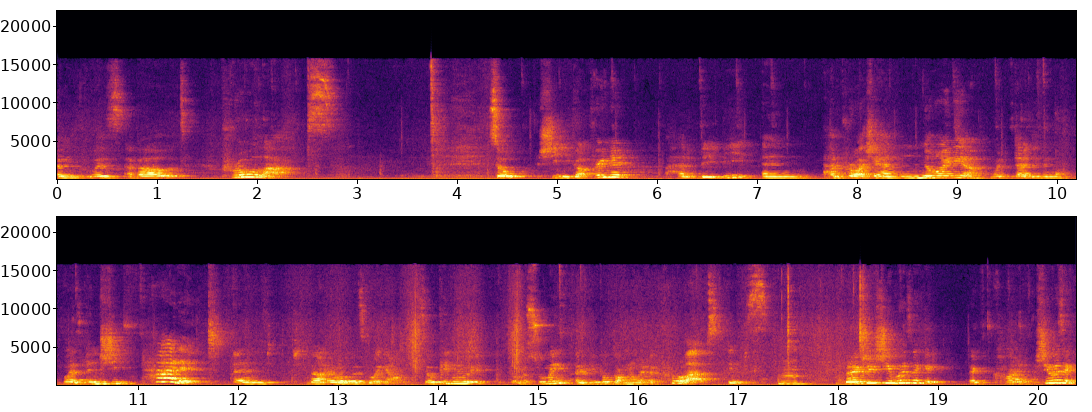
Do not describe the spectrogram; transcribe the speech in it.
was about prolapse. So she got pregnant, had a baby, and had a prolapse. She had no idea what that even was, and she had it and did not know what was going on. So can you? I'm assuming other people don't know what a prolapse is, Hmm. but actually she was like a, a con, she was a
